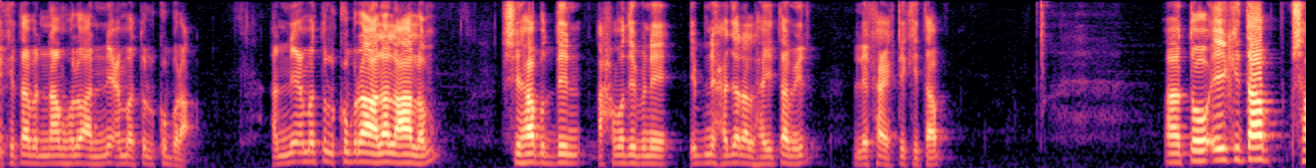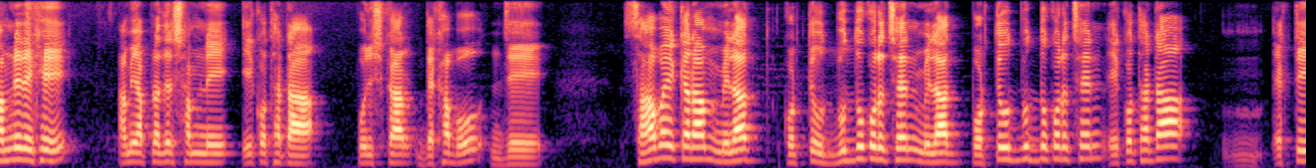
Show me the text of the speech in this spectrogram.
এই কিতাবের নাম হলো আন্নি আমাতুল কুবরা। আন্নি আমাতুল কুবরা আলাল আলম শিহাবুদ্দিন আহমদ ইবনে ইবনে হাজার আল হাইতামির লেখা একটি কিতাব। তো এই কিতাব সামনে রেখে আমি আপনাদের সামনে এই কথাটা পরিষ্কার দেখাবো যে সাহাবাই কারাম মিলাদ করতে উদ্বুদ্ধ করেছেন, মিলাদ পড়তে উদ্বুদ্ধ করেছেন। এ কথাটা একটি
